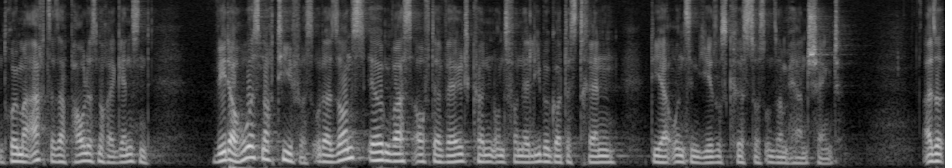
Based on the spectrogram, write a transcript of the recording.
Und Römer 8, da sagt Paulus noch ergänzend, weder hohes noch tiefes oder sonst irgendwas auf der Welt können uns von der Liebe Gottes trennen, die er uns in Jesus Christus, unserem Herrn, schenkt. Also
